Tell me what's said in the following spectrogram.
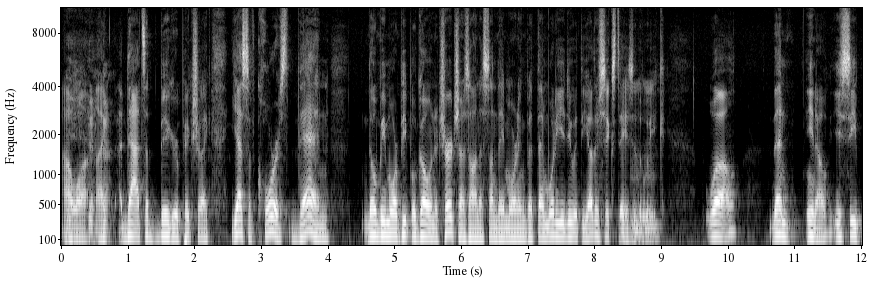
I want like that's a bigger picture. Like yes, of course, then there'll be more people going to church as on a Sunday morning, but then what do you do with the other 6 days of the mm-hmm. week? Well, then, you know, you see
